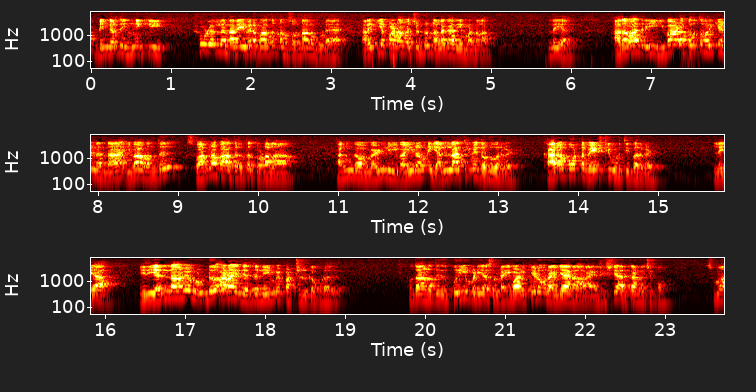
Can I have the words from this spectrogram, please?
அப்படிங்கிறது இன்னைக்கு சூழல்ல நிறைய பேரை பார்த்துட்டு நம்ம சொன்னாலும் கூட நிறைய பணம் வச்சுட்டும் நல்ல காரியம் பண்ணலாம். இல்லையா? அத மாதிரி இவாட பொறுத்த வரைக்கும் என்னன்னா இவா வந்து ஸ்வர்ண பாத்திரத்தை தொடலாம். தங்கம் வெள்ளி வைரம்னு எல்லாத்தையுமே தொடுவார்கள். கரை போட்ட வேஷ்டி உடுத்திப்பார்கள். இல்லையா? இது எல்லாமே உண்டு. ஆனா இது எதுலையுமே பற்று இருக்கக்கூடாது உதாரணத்துக்கு புரியும்படியாக புரியும்படியா சொல்றேன். இவாள் கீழே ஒரு ஐயாயிரம் ஆறாயிரம் சிஷியா இருக்கான்னு வச்சுப்போம். சும்மா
